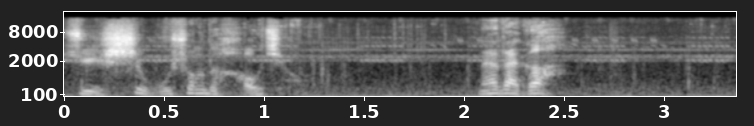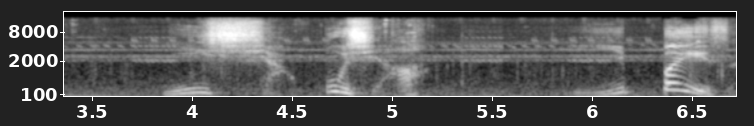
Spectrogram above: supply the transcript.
举世无双的好酒。那大哥，你想不想一辈子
